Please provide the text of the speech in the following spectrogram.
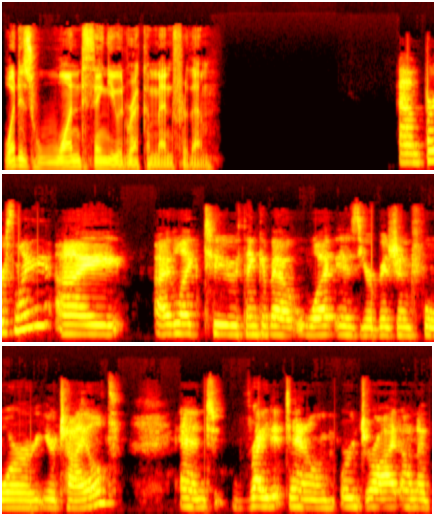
what is one thing you would recommend for them? Um, personally, I I like to think about what is your vision for your child and write it down or draw it on a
